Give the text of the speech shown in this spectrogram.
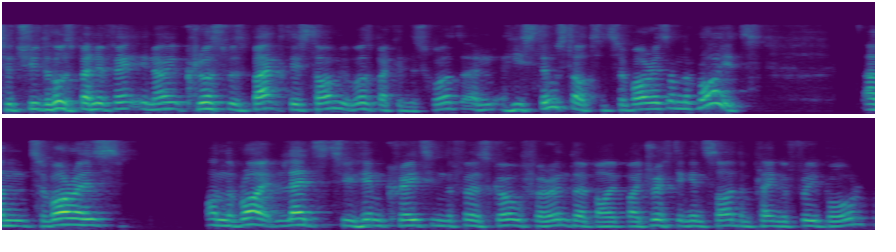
to Tudor's benefit, you know, Clauss was back this time. He was back in the squad, and he still started Tavares on the right. And Tavares on the right led to him creating the first goal for Under by, by drifting inside and playing a free ball.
